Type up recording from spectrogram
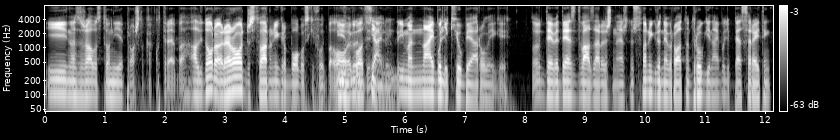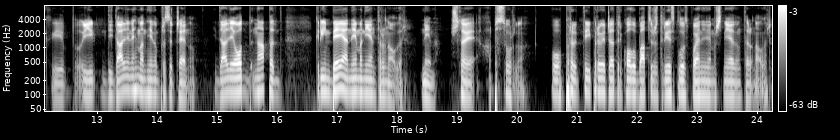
I, nažalost, to nije prošlo kako treba. Ali dobro, Rodgers stvarno igra bogovski futbol ove godine. Sjajno. Ima najbolji QBR u ligi. 92 zareš nešto, stvarno igra nevjerojatno, drugi najbolji PESA rating i, i, i dalje nema nijednu prosečenu. I dalje od napad Green Bay-a nema nijedan turnover. Nema. Što je absurdno. U pr ti prve četiri kola ubacuješ 30 plus pojeni nemaš nijedan turnover.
